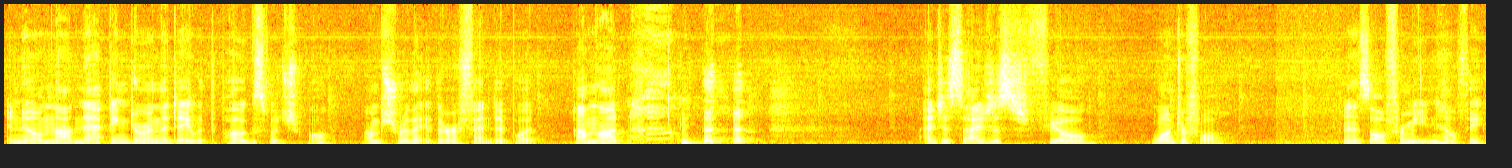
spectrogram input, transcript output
you know, I'm not napping during the day with the pugs, which, well, I'm sure they, they're offended, but I'm not. I just, I just feel wonderful. And it's all from eating healthy.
